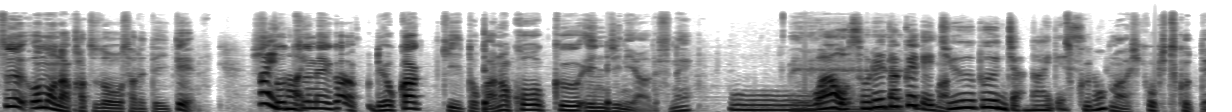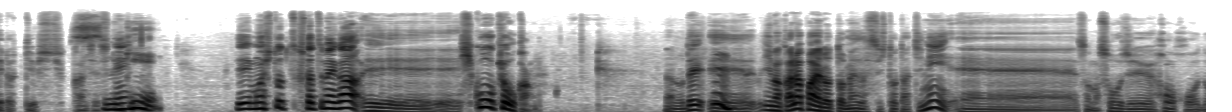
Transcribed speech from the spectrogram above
つ主な活動をされていて、うん、1つ目が旅客機とかの航空エンジニアですね。えー、わお、それだけで十分じゃないですの、まあ、まあ、飛行機作ってるっていう感じですね。すげえ。でもう一つ2つ目が、えー、飛行教官なので、うん、えー、今からパイロットを目指す人たちに、えー、その操縦方法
